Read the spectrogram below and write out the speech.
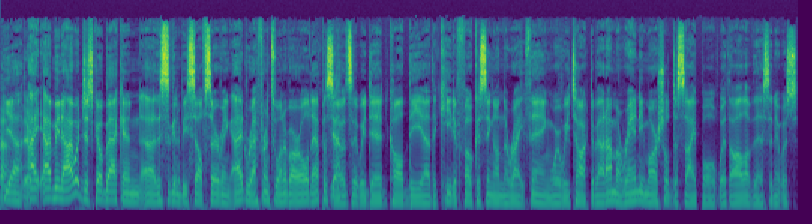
uh, yeah. I, I mean, I would just go back and uh, this is going to be self-serving. I'd reference one of our old episodes that we did called the uh, the key to focusing on the right thing, where we talked about I'm a Randy Marshall disciple with all of this, and it was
